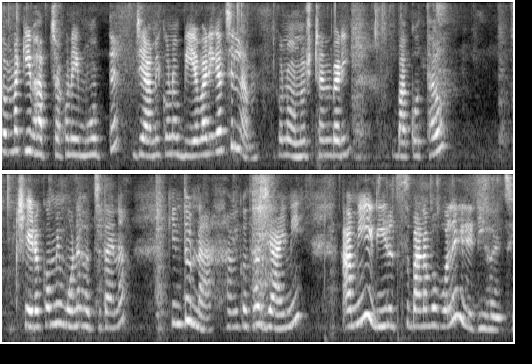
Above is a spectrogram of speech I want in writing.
তোমরা কি ভাবছ এখন এই মুহূর্তে? যে আমি কোনো বিয়ে বাড়ি গেছিলাম? কোনো অনুষ্ঠান বাড়ি? বা কোথাও? সেরকমই মনে হচ্ছে, তাই না? কিন্তু না, আমি কোথাও যাইনি। আমি রিলস বানাবো বলে রেডি হয়েছি।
